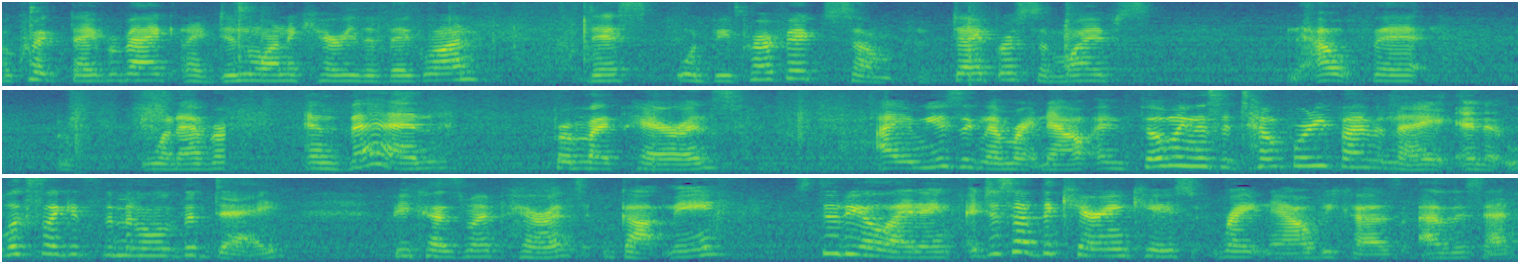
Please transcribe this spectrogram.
a quick diaper bag and I didn't want to carry the big one, this would be perfect. Some diapers, some wipes, an outfit, whatever. And then from my parents. I am using them right now. I'm filming this at 10.45 at night and it looks like it's the middle of the day because my parents got me studio lighting. I just have the carrying case right now because, as I said,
